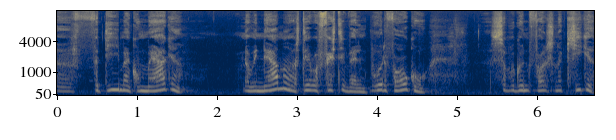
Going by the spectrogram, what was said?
Øh, fordi man kunne mærke, når vi nærmede os der, hvor festivalen burde foregå, så begyndte folk sådan at kigge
